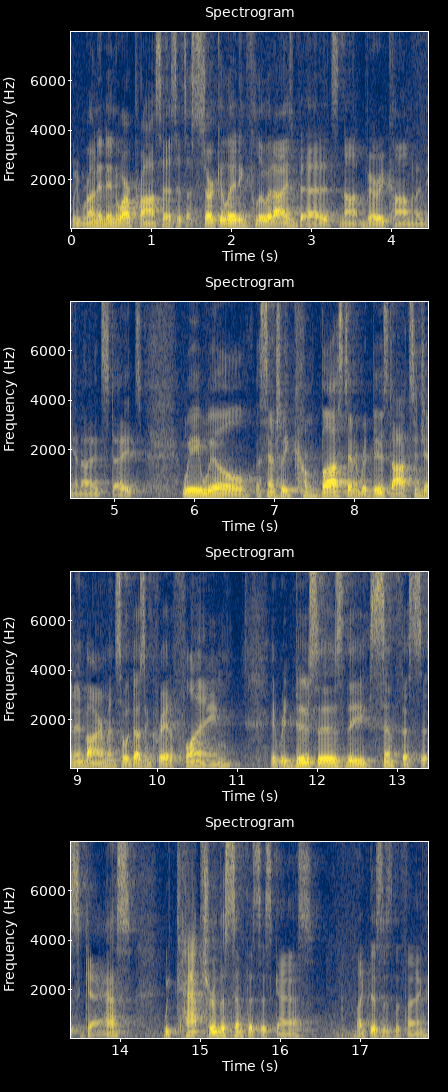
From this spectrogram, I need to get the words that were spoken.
We run it into our process. It's a circulating fluidized bed. It's not very common in the United States. We will essentially combust in a reduced oxygen environment so it doesn't create a flame. It reduces the synthesis gas. We capture the synthesis gas, like this is the thing.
